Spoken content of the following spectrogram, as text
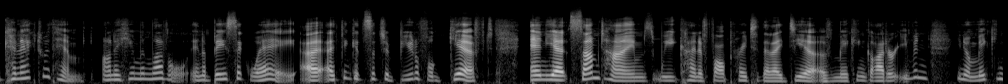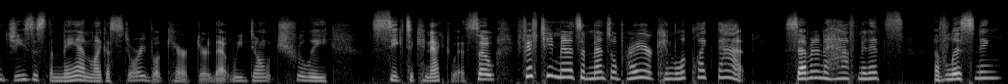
connect with him on a human level in a basic way. I, I, think it's such a beautiful gift. And yet sometimes we kind of fall prey to that idea of making God or even, you know, making Jesus the man like a storybook character that we don't truly seek to connect with. So 15 minutes of mental prayer can look like that. Seven and a half minutes of listening,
